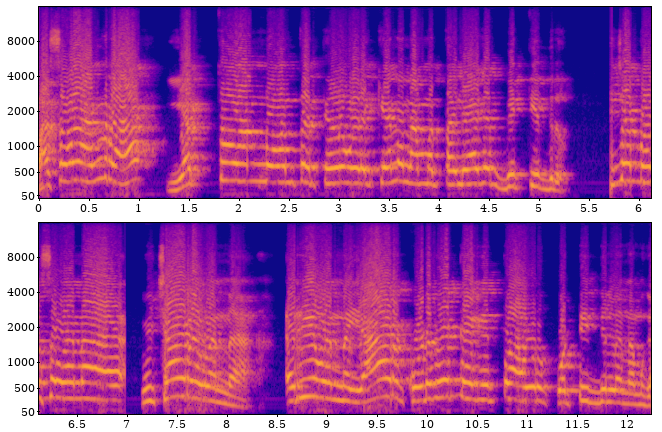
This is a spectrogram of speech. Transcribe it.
ಬಸವ ಅಂದ್ರ ಎತ್ತು ಅನ್ನುವಂತ ತಿಳುವಳಿಕೆನ ನಮ್ಮ ತಲೆಯಾಗ ಬಿತ್ತಿದ್ರು. ನಿಜ ಬಸವನ ವಿಚಾರವನ್ನ, ಅರಿವನ್ನ ಯಾರು ಕೊಡಬೇಕಾಗಿತ್ತು ಅವರು ಕೊಟ್ಟಿದ್ದಿಲ್ಲ ನಮ್ಗ.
